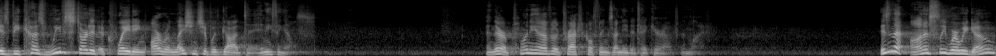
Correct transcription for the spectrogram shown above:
is because we've started equating our relationship with God to anything else. And there are plenty of other practical things I need to take care of in life. Isn't that honestly where we go?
